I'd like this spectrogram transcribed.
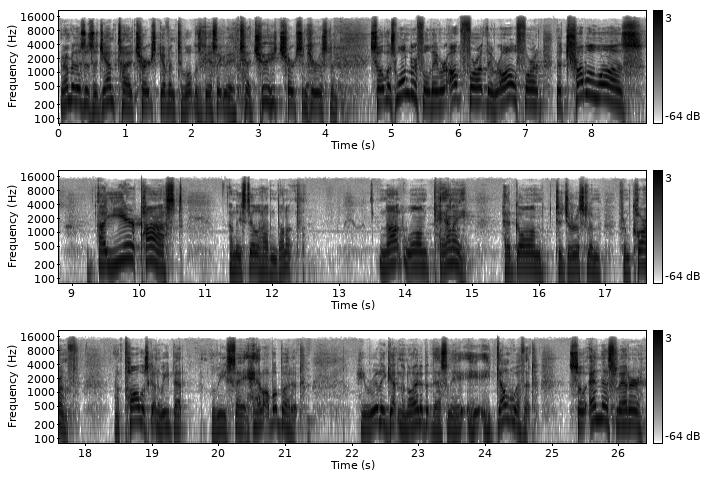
Remember, this is a Gentile church given to what was basically a Jewish church in Jerusalem. So it was wonderful. They were up for it, they were all for it. The trouble was, a year passed and they still hadn't done it. Not one penny had gone to Jerusalem from Corinth. And Paul was getting a wee bit, we say, head up about it. He really getting annoyed about this and he, he, he dealt with it. So in this letter,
